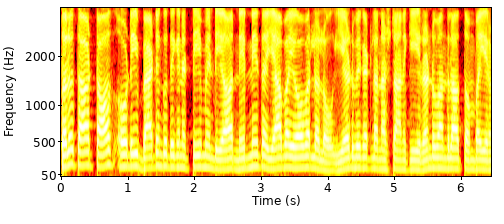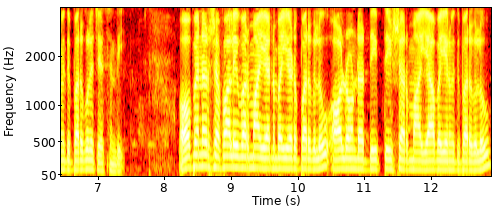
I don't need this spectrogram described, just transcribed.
తొలుత టాస్ ఓడి బ్యాటింగ్కు దిగిన టీమిండియా నిర్ణీత యాభై ఓవర్లలో ఏడు వికెట్ల నష్టానికి రెండు వందల తొంభై ఎనిమిది పరుగులు చేసింది. ఓపెనర్ షఫాలి వర్మ ఎనభై ఏడు పరుగులు ఆల్రౌండర్ దీప్తి శర్మ యాభై ఎనిమిది పరుగులు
